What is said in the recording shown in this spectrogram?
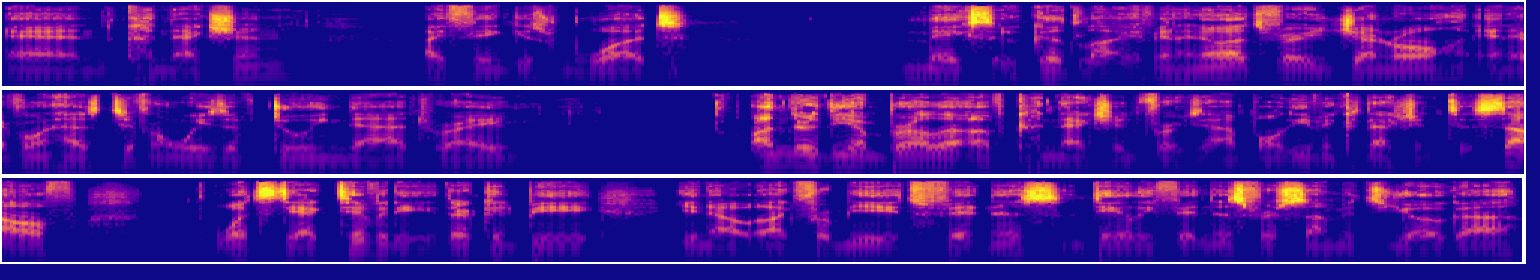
and connection, I think, is what makes a good life. And I know that's very general, and everyone has different ways of doing that, right? Under the umbrella of connection, for example, even connection to self, what's the activity? There could be, you know, like for me, it's fitness, daily fitness. For some, it's yoga,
